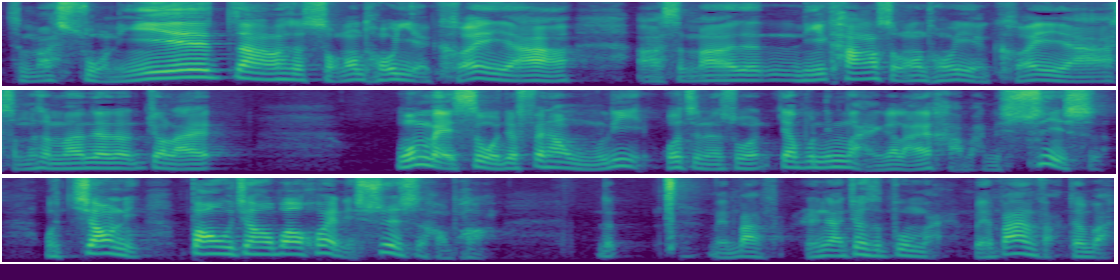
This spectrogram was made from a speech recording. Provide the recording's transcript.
什么索尼这样手动头也可以呀，啊，什么尼康手动头也可以呀，什么什么的就来。我每次我就非常无力，我只能说，要不你买一个徕卡吧，你试一试，我教你包教包会，你试试好不好？那没办法，人家就是不买，没办法，对吧？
